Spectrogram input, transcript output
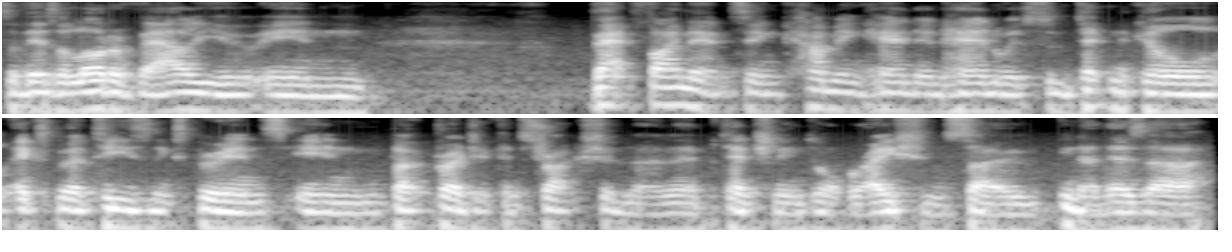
So there's a lot of value in that financing coming hand in hand with some technical expertise and experience in project construction and then potentially into operations. So, you know, there's a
